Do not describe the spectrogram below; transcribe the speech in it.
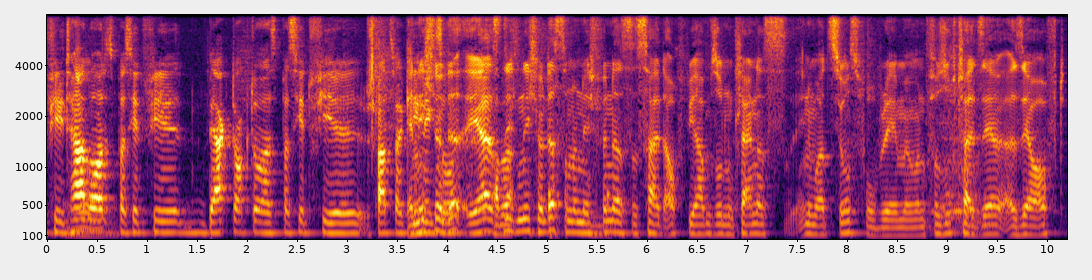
viel Tatort, es passiert viel Bergdoktor, es passiert viel Ja, Schwarzwaldklinik. nicht nur, so. das, ja, es ist aber, nicht, nicht nur das, sondern ich finde, es ist halt auch, wir haben so ein kleines Innovationsproblem. Man versucht halt sehr, sehr oft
